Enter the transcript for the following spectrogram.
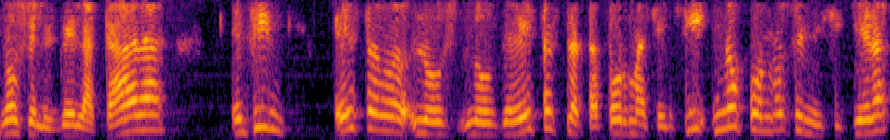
no se les ve la cara, en fin, esto, los, los de estas plataformas en sí no conocen ni siquiera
